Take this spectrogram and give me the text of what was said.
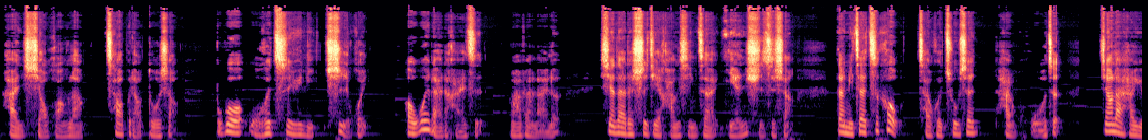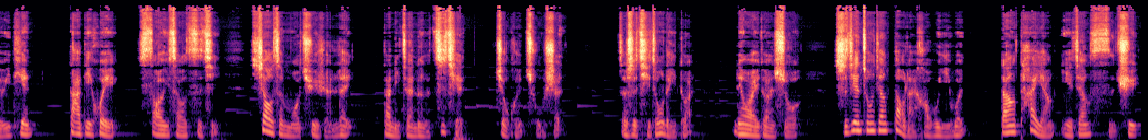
和小黄狼差不了多少，不过我会赐予你智慧。”哦，未来的孩子，麻烦来了。现在的世界航行在岩石之上，但你在之后才会出生和活着。将来还有一天，大地会烧一烧自己，笑着抹去人类。但你在那个之前就会出生。这是其中的一段。另外一段说，时间终将到来，毫无疑问。当太阳也将死去，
